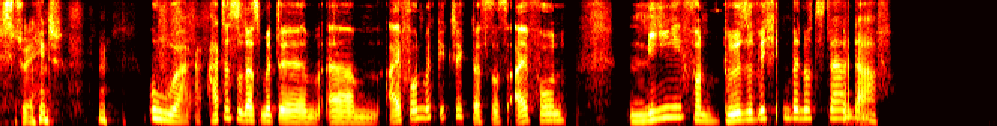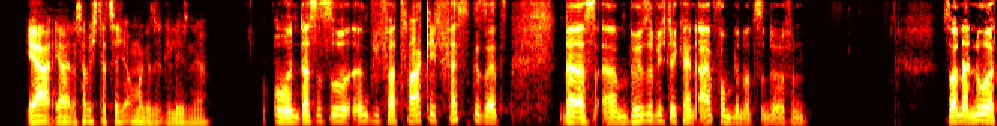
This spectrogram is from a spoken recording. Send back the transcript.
Strange. Uh, hattest du das mit dem ähm, iPhone mitgekriegt, dass das iPhone nie von Bösewichten benutzt werden darf? Ja, ja, das habe ich tatsächlich auch mal gelesen, ja. Und das ist so irgendwie vertraglich festgesetzt, dass ähm, Bösewichte kein iPhone benutzen dürfen. Sondern nur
